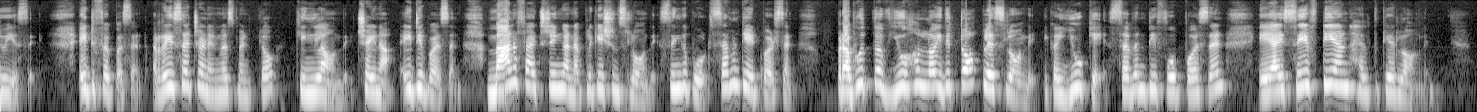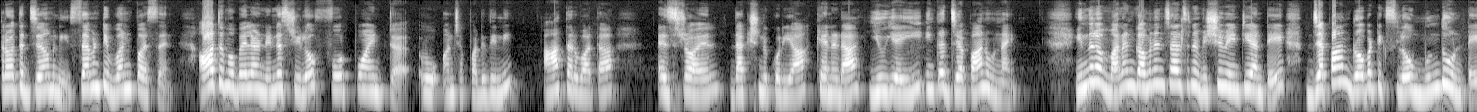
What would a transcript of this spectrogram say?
USA eighty five percent research and ఇన్వెస్ట్మెంట్లో కింగ్లా ఉంది. China eighty percent manufacturing and అప్లికేషన్స్లో ఉంది. సింగపూర్ సెవెంటీ ఎయిట్ పర్సెంట్ ప్రభుత్వ వ్యూహంలో ఇది టాప్ ప్లేస్లో ఉంది. ఇక UK seventy four percent AI safety and health కేర్లో ఉంది. తర్వాత Germany seventy one percent automobile and ఇండస్ట్రీలో ఫోర్ పాయింట్ ఓ అని చెప్పాలి దీన్ని. ఆ తర్వాత ఇజ్రాయెల్ దక్షిణ కొరియా కెనడా యుఏఈ ఇంకా జపాన్ ఉన్నాయి. ఇందులో మనం గమనించాల్సిన విషయం ఏంటి అంటే జపాన్ రోబోటిక్స్లో ముందు ఉంటే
